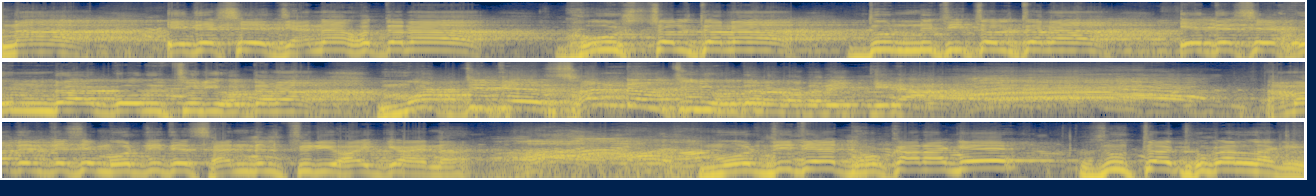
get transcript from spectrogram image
না? এদেশে জানা হতো না, ঘুষ চলতো না, দুর্নীতি চলতো না, এদেশে হুন্ডা গরু চুরি হতো না মসজিদে স্যান্ডেল চুরি হতো না, কথা ঠিক কিনা? আমাদের দেশে মসজিদে স্যান্ডেল চুরি হয় কি হয় না? মসজিদে ঢোকার আগে জুতো ঢুকান লাগে।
